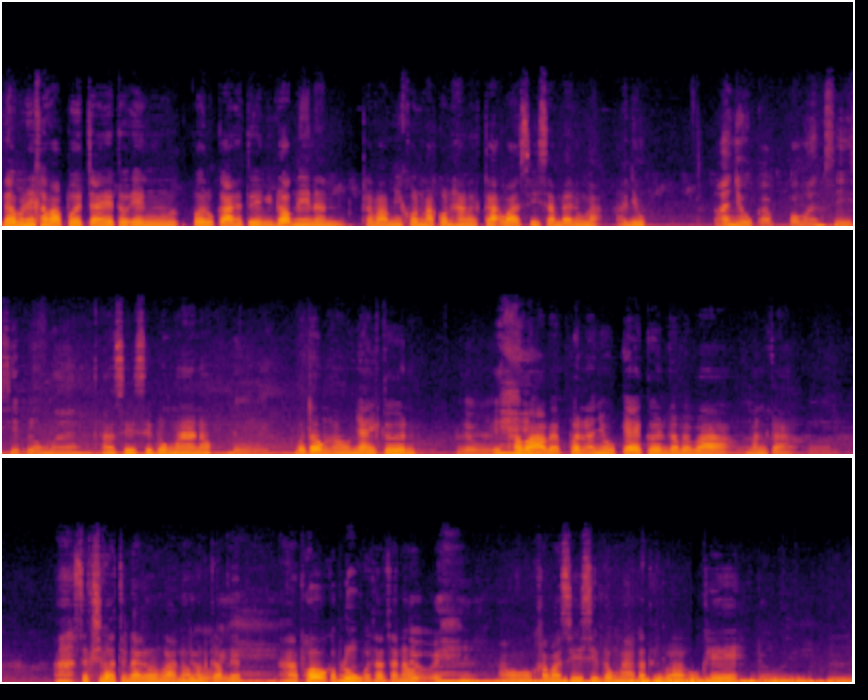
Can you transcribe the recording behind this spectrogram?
แล้ววันนี้คำว่าเปิดใจให้ตัวเองเปิดโอกาสให้ตัวเองอีกรอบนี้นั่นคำว่ามีคนมาคนห่างกับกะว่าสีสำได้ลงละอายุ อายุกับประมาณ 40 ลงมาอ่าสี่สิบลงมาเนาะโดยบ่ต้องเอาใหญ่เกินโดยคำว่าแบบเพิ่นอายุแก่เกินกับแบบว่ามันก็อ่าเซ็กซี่ว่าจังไดเนาะน้องหลานเนาะมันก็แบบอ่าพ่อกับลูกว่าซั่นซะเนาะโดยเอาคำว่าสี่สิบลงมาก็ถือว่าโอเคโดยอืม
